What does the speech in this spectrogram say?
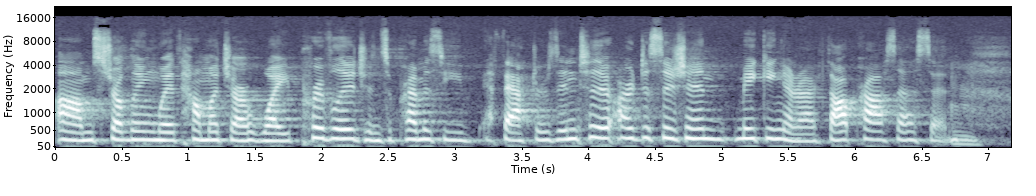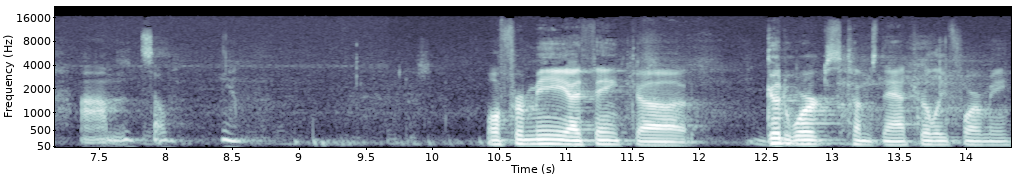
Um, struggling with how much our white privilege and supremacy factors into our decision making and our thought process. And um, so, yeah. Well, for me, I think uh, good works comes naturally for me.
